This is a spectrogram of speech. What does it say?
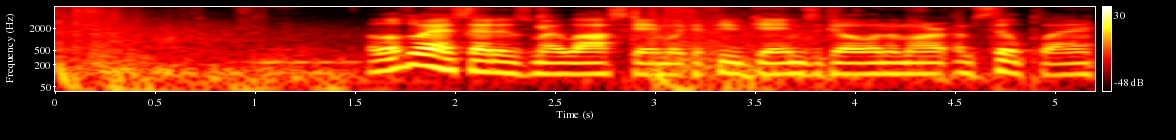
I love the way I said it was my last game like a few games ago and I'm, I'm still playing.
